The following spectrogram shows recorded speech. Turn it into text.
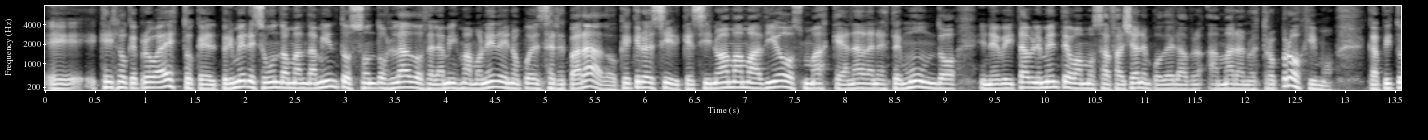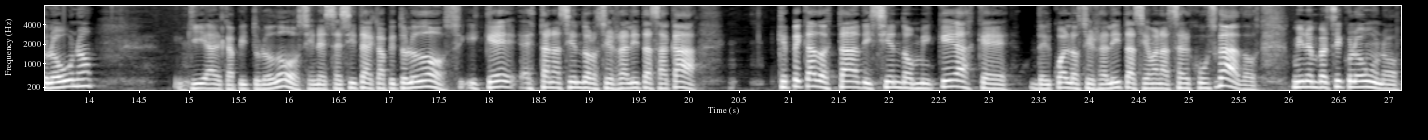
Eh, ¿Qué es lo que prueba esto? Que el primer y segundo mandamiento son dos lados de la misma moneda y no pueden ser separados. ¿Qué quiero decir? Que si no amamos a Dios más que a nada en este mundo, inevitablemente vamos a fallar en poder amar a nuestro prójimo. Capítulo 1 guía al capítulo 2 y necesita el capítulo 2. ¿Y qué están haciendo los israelitas acá? ¿Qué pecado está diciendo Miqueas que del cual los israelitas iban a ser juzgados? Miren versículo 1.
